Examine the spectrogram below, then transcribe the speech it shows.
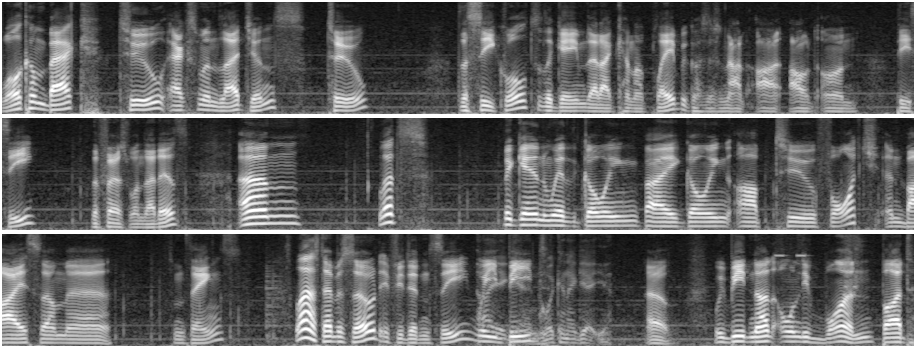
Welcome back to X-Men Legends 2, the sequel to the game that I cannot play because it's not out on PC, the first one that is. Um, let's begin with going by going up to Forge and buy some uh, some things. Last episode, if you didn't see, we Hi again. beat What can I get you? Oh. We beat not only one, but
